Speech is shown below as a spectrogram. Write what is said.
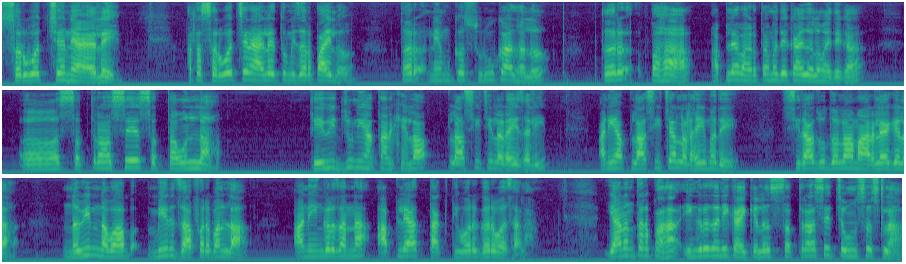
सर्वोच्च न्यायालय. आता सर्वोच्च न्यायालय तुम्ही जर पाहिलं तर नेमकं सुरू का झालं? तर पहा आपल्या भारतामध्ये काय झालं माहिती आहे का सतराशे सत्तावन्नला तेवीस जून या तारखेला प्लासीची लढाई झाली आणि या प्लासीच्या लढाईमध्ये सिराजुद्दौला मारल्या गेला. नवीन नवाब मीर जाफर बनला आणि इंग्रजांना आपल्या ताकदीवर गर्व झाला. यानंतर पहा इंग्रजांनी काय केलं? सतराशे चौसष्टला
